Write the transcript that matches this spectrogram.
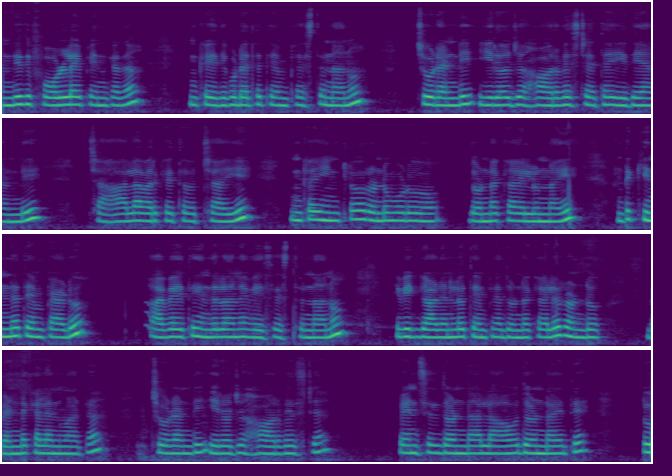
ఉంది ఇది ఫోల్డ్ అయిపోయింది కదా. ఇంకా ఇది కూడా అయితే తెంపేస్తున్నాను. చూడండి ఈరోజు హార్వెస్ట్ అయితే ఇదే అండి. చాలా వరకు అయితే వచ్చాయి. ఇంకా ఇంట్లో రెండు మూడు దొండకాయలు ఉన్నాయి. అంటే కింద తెంపాడు. అవి అయితే ఇందులోనే వేసేస్తున్నాను. ఇవి గార్డెన్లో తెంపిన దొండకాయలు రెండు బెండకాయలు అనమాట చూడండి ఈరోజు హార్వెస్ట్. పెన్సిల్ దొండ లావు దొండ అయితే టూ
